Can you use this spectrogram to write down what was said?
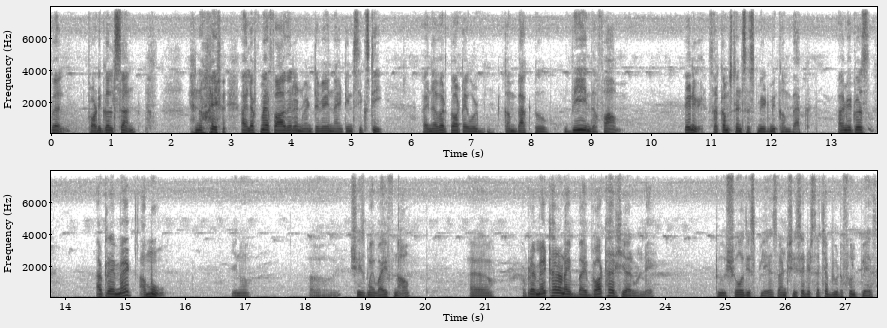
Well, prodigal son. You know, I, I left my father and went away in 1960. I never thought I would come back to be in the farm. Anyway, circumstances made me come back. And it was after I met Amu, you know, uh, she's my wife now. Uh, after I met her and I, I brought her here one day to show this place, and she said it's such a beautiful place.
